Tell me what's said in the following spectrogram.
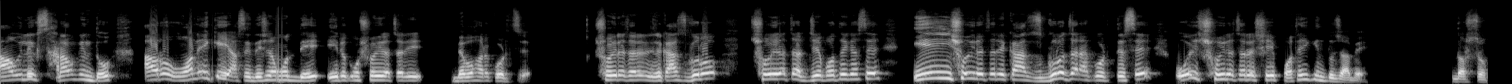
আওয়ামী লীগ ছাড়াও কিন্তু আরও অনেকেই আছে দেশের মধ্যে এরকম স্বৈরাচারী ব্যবহার করছে। স্বৈরাচারের যে কাজগুলো, স্বৈরাচার যে পথে গেছে, এই স্বৈরাচারের কাজগুলো যারা করতেছে, ওই স্বৈরাচারের সেই পথেই কিন্তু যাবে। দর্শক,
